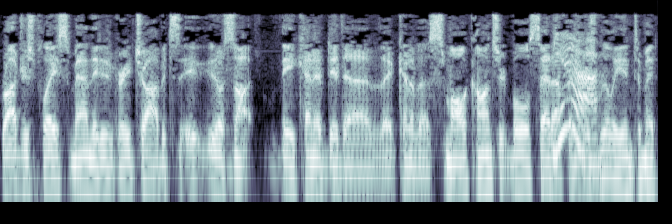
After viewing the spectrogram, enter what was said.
Rogers Place, man, they did a great job. It's, it, you know, it's not, they kind of did a, like kind of a small concert bowl setup and it was really intimate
